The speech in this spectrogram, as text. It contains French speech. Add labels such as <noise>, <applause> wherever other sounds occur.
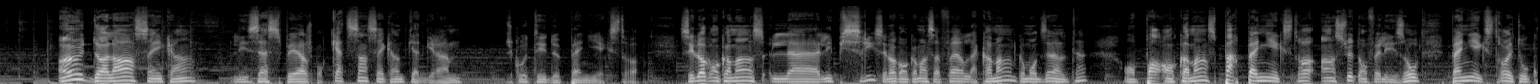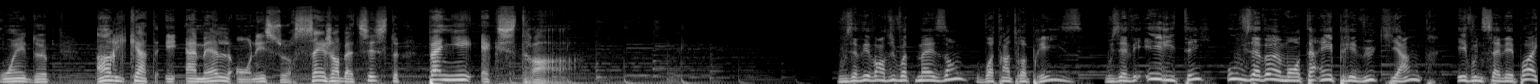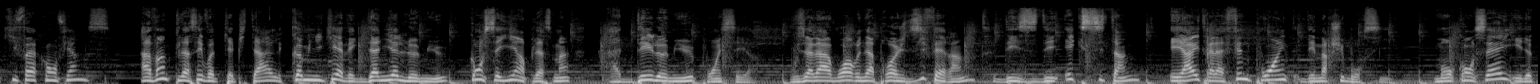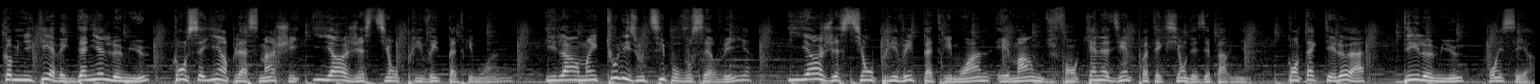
1,50 les asperges pour 454 grammes du côté de panier extra. C'est là qu'on commence l'épicerie, c'est là qu'on commence à faire la commande, comme on disait dans le temps. On commence par panier extra, ensuite on fait les autres. Panier extra est au coin de Henri IV et Hamel. On est sur Saint-Jean-Baptiste, panier extra. Vous avez vendu votre maison, votre entreprise, vous avez hérité ou vous avez un montant imprévu qui entre? Et vous ne savez pas à qui faire confiance? Avant de placer votre capital, communiquez avec Daniel Lemieux, conseiller en placement à dlemieux.ca. Vous allez avoir une approche différente, des idées excitantes et être à la fine pointe des marchés boursiers. Mon conseil est de communiquer avec Daniel Lemieux, conseiller en placement chez IA Gestion Privée de Patrimoine. Il a en main tous les outils pour vous servir. IA Gestion Privée de Patrimoine est membre du Fonds canadien de protection des épargnants. Contactez-le à dlemieux.ca.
